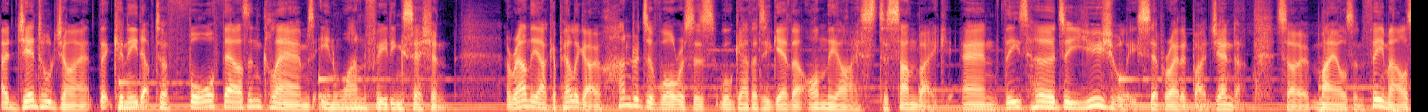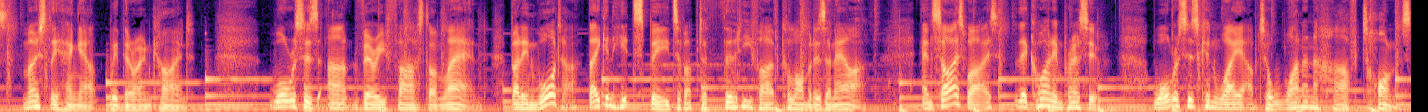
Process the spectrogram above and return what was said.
a gentle giant that can eat up to 4,000 clams in one feeding session. Around the archipelago, hundreds of walruses will gather together on the ice to sunbake, and these herds are usually separated by gender, so males and females mostly hang out with their own kind. Walruses aren't very fast on land, but in water they can hit speeds of up to 35 kilometres an hour. And size wise, they're quite impressive. Walruses can weigh up to one and a half tonnes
